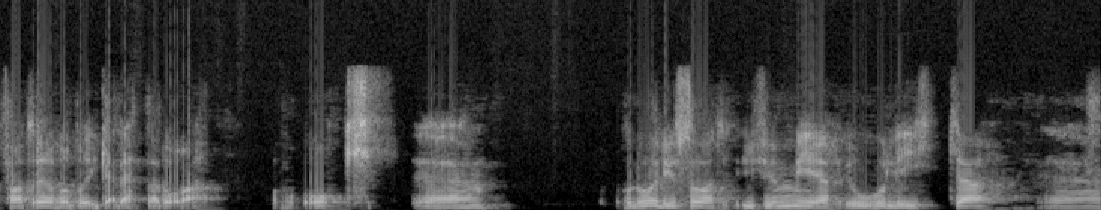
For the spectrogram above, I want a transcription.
för att överbrygga detta. Då, och, eh, och då är det ju så att ju mer olika, eh,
